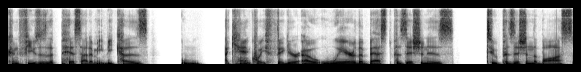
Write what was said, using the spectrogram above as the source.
confuses the piss out of me because I can't quite figure out where the best position is to position the boss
